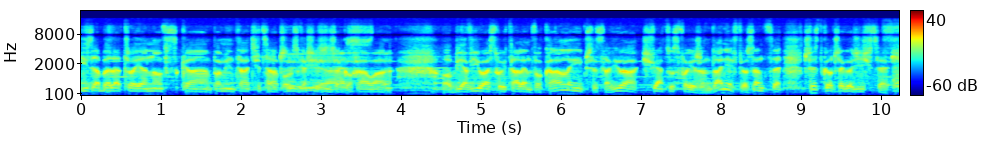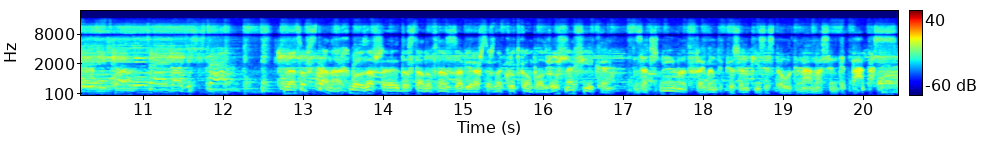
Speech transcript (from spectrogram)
Izabela Trojanowska, pamiętacie, cała Polska się zakochała, objawiła swój talent wokalny i przedstawiła światu swoje żądanie w piosence Wszystko, czego dziś chcę. No a co w Stanach, bo zawsze do Stanów nas zabierasz też na krótką podróż. Na chwilkę zacznijmy od fragmentu piosenki zespołu The Mamas and the Papas.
